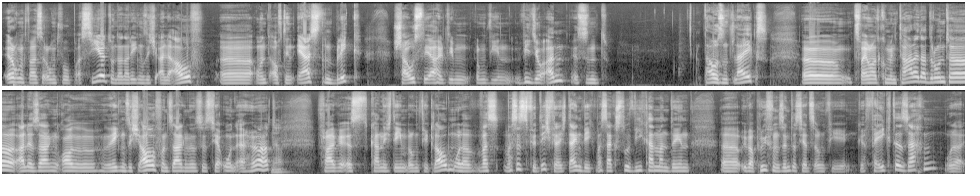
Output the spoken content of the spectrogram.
irgendwas irgendwo passiert und dann regen sich alle auf. Äh, und auf den ersten Blick schaust du ja halt irgendwie ein Video an. Es sind 1000 Likes, äh, 200 Kommentare darunter, alle sagen, oh, regen sich auf und sagen, das ist ja unerhört. Ja. Frage ist, kann ich dem irgendwie glauben oder was, was ist für dich vielleicht dein Weg? Was sagst du, wie kann man den äh, überprüfen? Sind das jetzt irgendwie gefakte Sachen oder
